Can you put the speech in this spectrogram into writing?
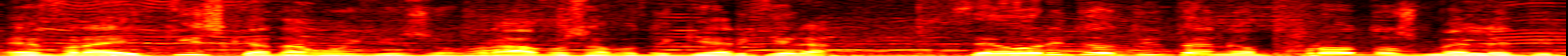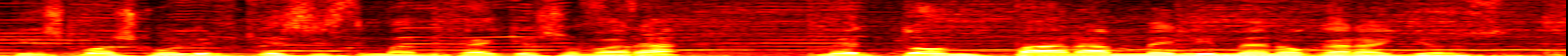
εβραϊκής καταγωγής ζωγράφος από την Κέρκυρα, θεωρείται ότι ήταν ο πρώτος μελετητής που ασχολήθηκε συστηματικά και σοβαρά με τον παραμελημένο Καραγκιόζη.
